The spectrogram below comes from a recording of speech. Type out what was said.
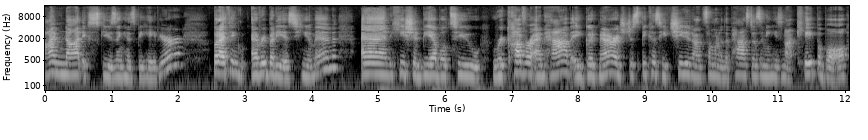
I'm not excusing his behavior, but I think everybody is human and he should be able to recover and have a good marriage just because he cheated on someone in the past doesn't mean he's not capable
